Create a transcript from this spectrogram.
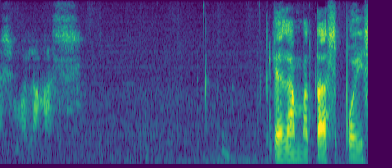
Mas malakas. Kailangan mataas ko eh.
